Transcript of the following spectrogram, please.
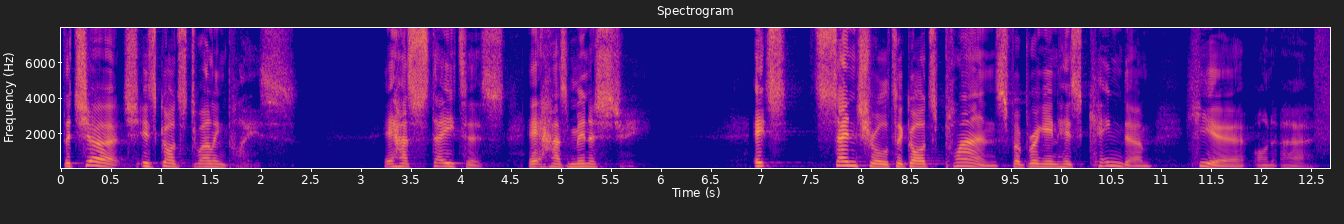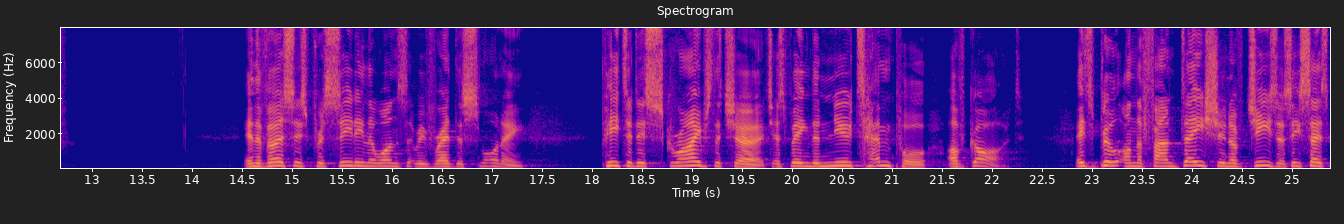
The church is God's dwelling place. It has status, it has ministry. It's central to God's plans for bringing his kingdom here on earth. In the verses preceding the ones that we've read this morning, Peter describes the church as being the new temple of God. It's built on the foundation of Jesus. He says,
